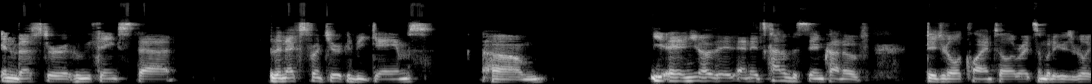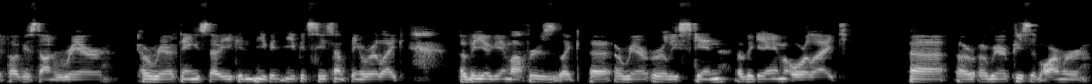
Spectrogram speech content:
investor who thinks that the next frontier could be games. Um, and you know, and it's kind of the same kind of digital clientele, right? Somebody who's really focused on rare or rare things. So you can you could you could see something where like a video game offers like a, a rare early skin of the game, or like uh, a, a, rare piece of armor,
